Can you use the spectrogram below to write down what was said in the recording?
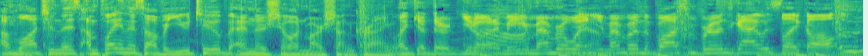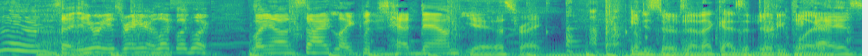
I'm watching this. I'm playing this off of YouTube, and they're showing Marchand crying. Like if they're, you know what I mean. You remember when? Yeah. You remember when the Boston Bruins guy was like all? So here he is, right here. Look, look, look, laying on side, like with his head down. Yeah, that's right. He deserves that. That guy's a dirty That guy player. is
